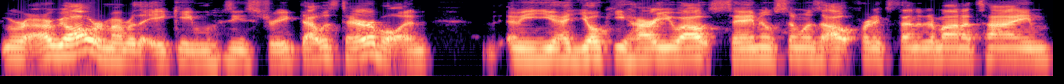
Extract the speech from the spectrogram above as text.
we all remember the eight game losing streak. That was terrible. And I mean, you had Jokiharju out. Samuelsson was out for an extended amount of time.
